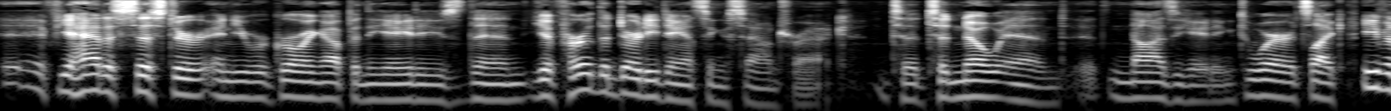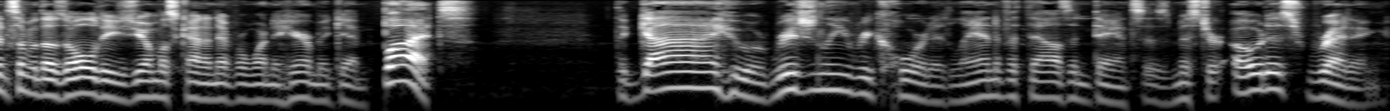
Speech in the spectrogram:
if you had a sister and you were growing up in the 80s, then you've heard the Dirty Dancing soundtrack to, to no end. It's nauseating to where it's like even some of those oldies, you almost kind of never want to hear them again. But the guy who originally recorded Land of a Thousand Dances, Mr. Otis Redding,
